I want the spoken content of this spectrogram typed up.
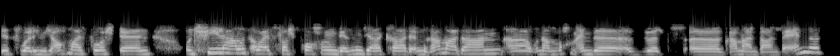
jetzt wollte ich mich auch mal vorstellen. Und viele haben uns aber jetzt versprochen, wir sind ja gerade im Ramadan äh, und am Wochenende wird äh, Ramadan beendet.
